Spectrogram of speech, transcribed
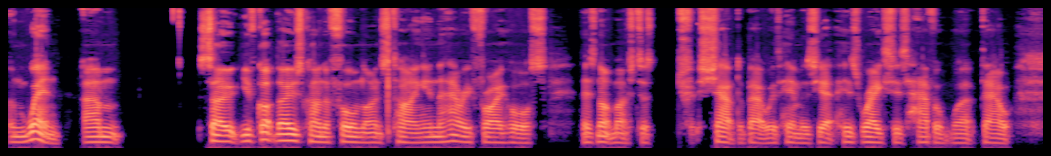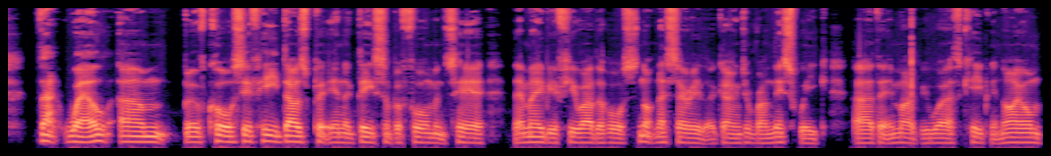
and when. Um, so you've got those kind of form lines tying in. The Harry Fry horse, there's not much to shout about with him as yet. His races haven't worked out that well. Um, but of course, if he does put in a decent performance here, there may be a few other horses, not necessarily that are going to run this week, uh, that it might be worth keeping an eye on.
